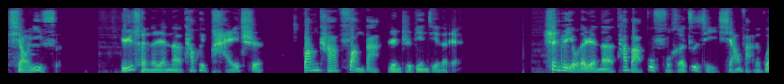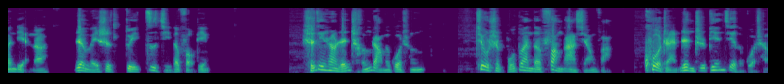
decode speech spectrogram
小意思。愚蠢的人呢，他会排斥。帮他放大认知边界的人，甚至有的人呢，他把不符合自己想法的观点呢，认为是对自己的否定。实际上，人成长的过程就是不断的放大想法、扩展认知边界的过程。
